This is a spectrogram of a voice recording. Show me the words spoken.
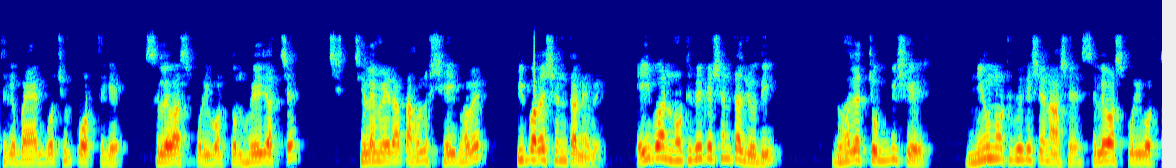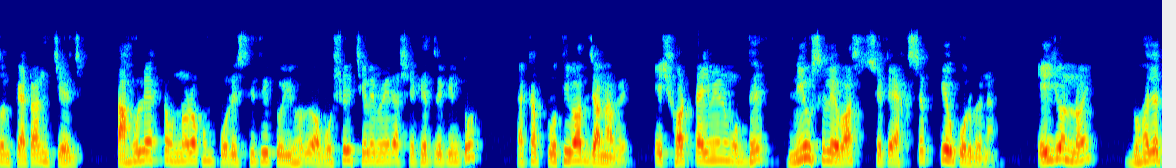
থেকে বা এক বছর পর থেকে সিলেবাস পরিবর্তন হয়ে যাচ্ছে। ছেলেমেয়েরা তাহলে সেইভাবে প্রিপারেশনটা নেবে। এইবার নোটিফিকেশনটা যদি দু হাজার চব্বিশের নিউ নোটিফিকেশন আসে, সিলেবাস পরিবর্তন প্যাটার্ন চেঞ্জ তাহলে একটা অন্যরকম পরিস্থিতি তৈরি হবে। অবশ্যই ছেলেমেয়েরা সেক্ষেত্রে কিন্তু একটা প্রতিবাদ জানাবে। এই শর্ট টাইমের মধ্যে নিউ সিলেবাস সেটা অ্যাকসেপ্ট কেউ করবে না। এই জন্যই দু হাজার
